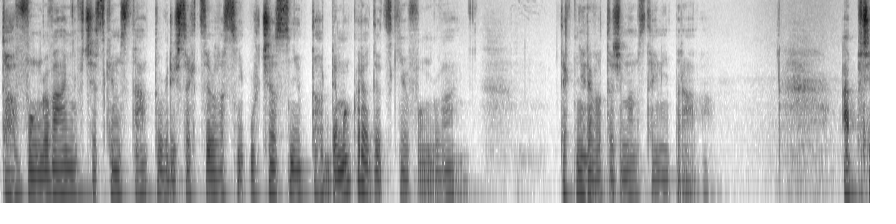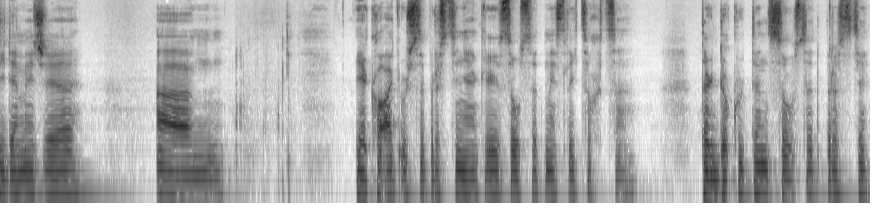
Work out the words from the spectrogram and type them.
toho fungování v českém státu, když se chci vlastně účastnit toho demokratického fungování, tak mě jde o to, že mám stejný práva. A přijde mi, že um, jako ať už se prostě nějaký soused myslí, co chce, tak dokud ten soused prostě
